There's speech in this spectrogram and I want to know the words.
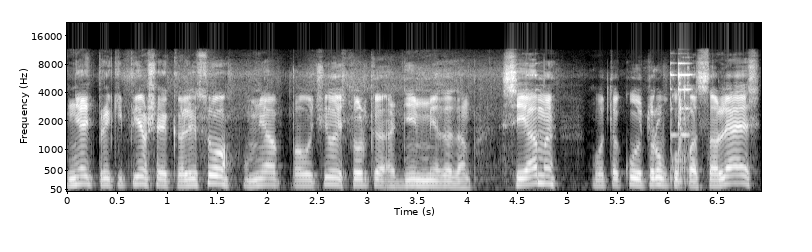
Снять прикипевшее колесо у меня получилось только одним методом. С ямы вот такую трубку подставляешь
